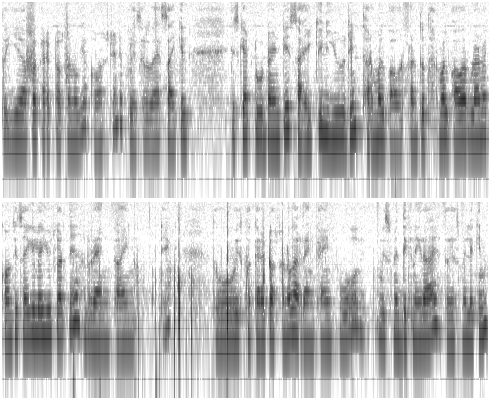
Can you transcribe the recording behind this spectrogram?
तो ये आपका करेक्ट ऑप्शन हो गया कांस्टेंट प्रेशर साइकिल इसके बाद two ninety cycle use in thermal power plant तो थर्मल पावर प्लांट में कौन सी साइकिल यूज़ करते हैं? रैंकाइन ठीक? तो इसका करेक्ट ऑप्शन होगा रैंकाइन वो इसमें दिख नहीं रहा है तो इसमें लेकिन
